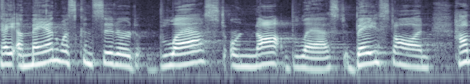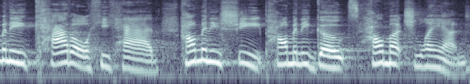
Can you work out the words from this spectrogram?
Okay, a man was considered blessed or not blessed based on how many cattle he had, how many sheep, how many goats, how much land.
